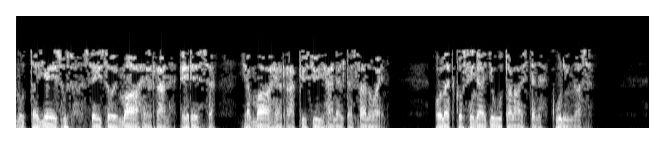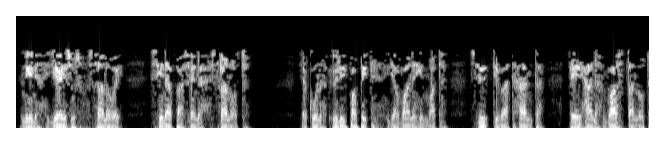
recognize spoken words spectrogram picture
Mutta Jeesus seisoi maaherran edessä, ja maaherra kysyi häneltä sanoen, Oletko sinä juutalaisten kuningas? Niin Jeesus sanoi, sinäpä sen sanot. Ja kun ylipapit ja vanhimmat syyttivät häntä, ei hän vastannut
